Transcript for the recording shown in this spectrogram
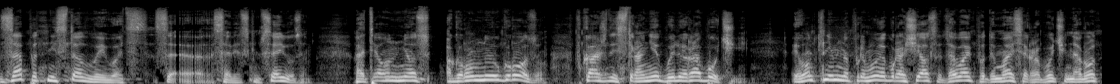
Запад не стал воевать с э, Советским Союзом, хотя он нес огромную угрозу. В каждой стране были рабочие – и он к ним напрямую обращался, давай, поднимайся, рабочий народ.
